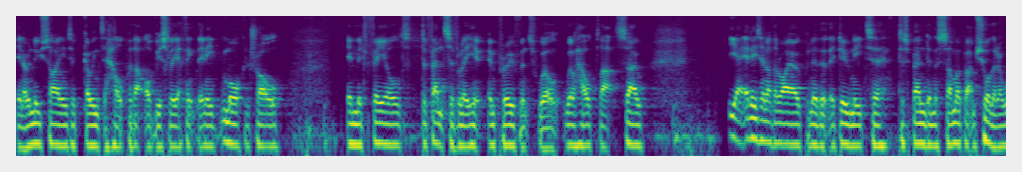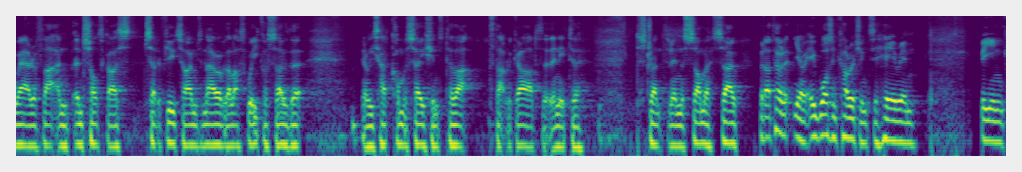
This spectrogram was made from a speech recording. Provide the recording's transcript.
you know, new signings are going to help with that. Obviously, I think they need more control in midfield. Defensively, improvements will will help that. So, yeah, it is another eye opener that they do need to to spend in the summer. But I'm sure they're aware of that. And, and Solskjaer's said a few times now over the last week or so that you know he's had conversations to that to that regard that they need to to strengthen in the summer. So, but I thought you know it was encouraging to hear him being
